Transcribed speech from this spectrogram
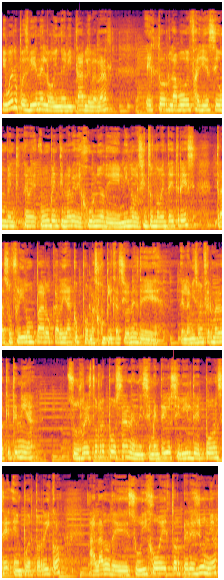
Y bueno, pues viene lo inevitable, ¿verdad? Héctor Lavoe fallece un 29, un 29 de junio de 1993 tras sufrir un paro cardíaco por las complicaciones de, de la misma enfermedad que tenía. Sus restos reposan en el cementerio civil de Ponce en Puerto Rico, al lado de su hijo Héctor Pérez Jr.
